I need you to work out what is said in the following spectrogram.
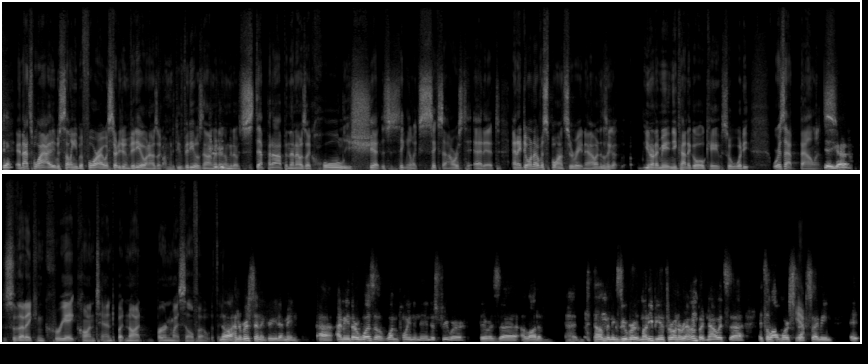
Yeah. And that's why I was telling you before. I was started doing video, and I was like, I'm going to do videos now. I'm going to step it up. And then I was like, holy shit, this is taking me like six hours to edit, and I don't have a sponsor right now. And it's like, you know what I mean? And you kind of go, okay, so what? Do you, where's that balance? Yeah, you got it. So that I can create content, but not burn myself out with it. No, 100% agreed. I mean, uh, I mean, there was a one point in the industry where there was a, a lot of uh, dumb and exuberant money being thrown around, but now it's uh, it's a lot more strict. Yeah. So I mean, it,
